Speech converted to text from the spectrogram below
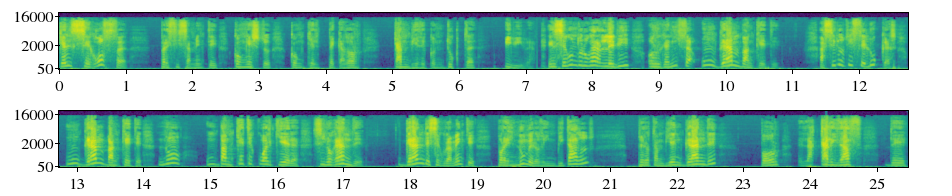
que Él se goza precisamente con esto, con que el pecador cambie de conducta y viva. En segundo lugar, Leví organiza un gran banquete. Así lo dice Lucas, un gran banquete, no un banquete cualquiera, sino grande, grande seguramente por el número de invitados, pero también grande por la calidad de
